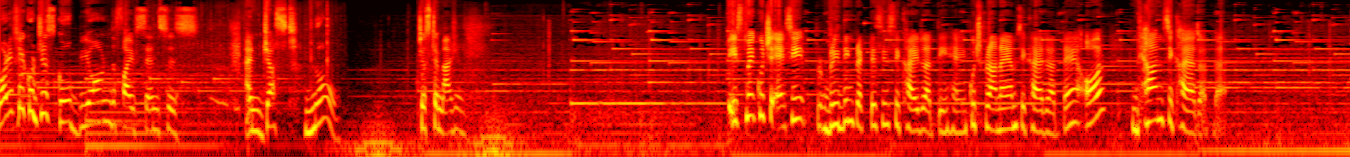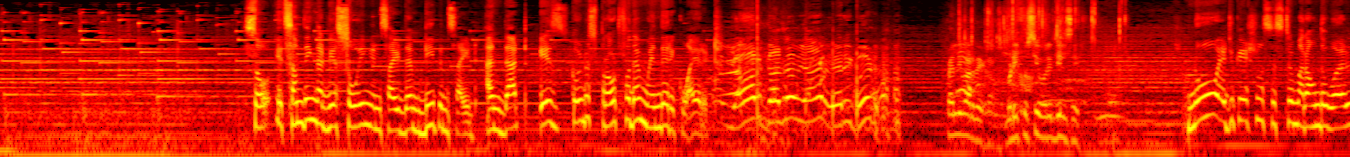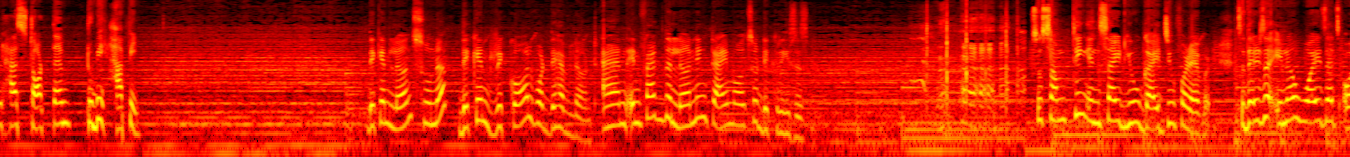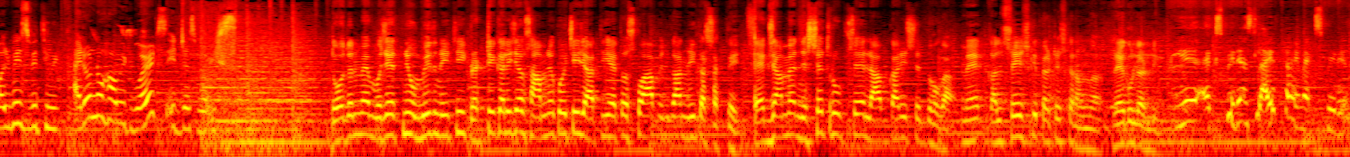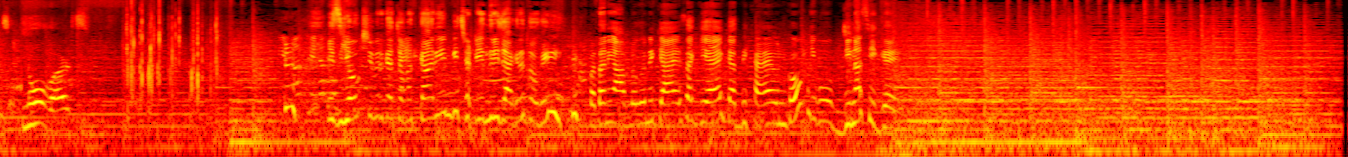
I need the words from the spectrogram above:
What if you could just go beyond the five senses and just know? Just imagine. इसमें कुछ ऐसी breathing practice सिखाई जाती हैं कुछ प्राणायाम सिखाए जाते हैं और ध्यान सिखाया जाता है So it's something that we are sowing inside them, deep inside, and that is going to sprout for them when they require it. यार गजब यार वेरी गुड पहली बार देख रहा हूँ बड़ी खुशी हो रही दिल से No educational system around the world has taught them to be happy. they can learn sooner they can recall what they have learned and in fact the learning time also decreases So something inside you guides you forever. So there is an inner voice that's always with you. I don't know how it works, it just works. दो दिन में मुझे इतनी उम्मीद नहीं थी। Practically जब सामने कोई चीज़ आती है तो उसको आप इनकार नहीं कर सकते। एग्ज़ाम में निश्चित रूप से लाभकारी सिद्ध होगा। मैं कल से इसकी प्रैक्टिस कराऊँगा रेगुलरली ये एक्सपीरियंस लाइफ टाइम एक्सपीरियंस है। नो वर्ड्स इस योग शिविर का चमत्कार ही इनकी छठी इंद्री जागृत हो गई। पता नहीं आप लोगों ने क्या ऐसा किया है क्या दिखाया है उनको कि वो जीना सीख गए।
